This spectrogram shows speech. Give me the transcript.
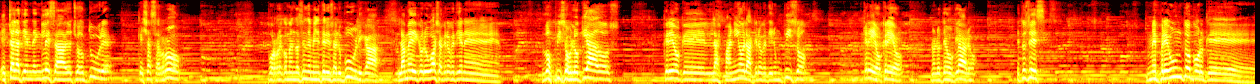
está la tienda inglesa de 8 de octubre, que ya cerró por recomendación del Ministerio de Salud Pública, la médica uruguaya creo que tiene dos pisos bloqueados, creo que la española creo que tiene un piso, creo, creo, no lo tengo claro. Entonces, me pregunto porque.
